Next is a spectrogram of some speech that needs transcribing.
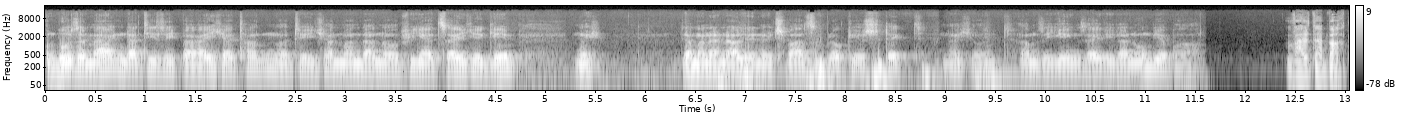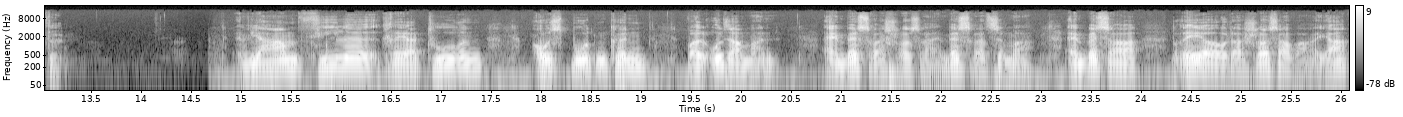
Und wo sie merken, dass die sich bereichert hatten, natürlich hat man dann noch Fingerzeichen gegeben. Nicht? Die haben dann alle in den schwarzen Block gesteckt nicht? und haben sie gegenseitig dann umgebracht. Walter Bartel. Wir haben viele Kreaturen ausboten können, weil unser Mann ein besserer Schlosser, ein besserer Zimmer, ein besserer Dreher oder Schlosser war, ja?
